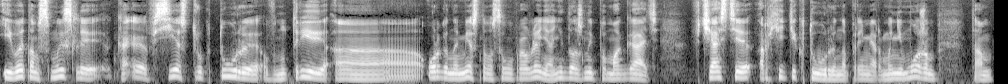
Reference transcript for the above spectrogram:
И в этом смысле э, все структуры внутри э, органа местного самоуправления, они должны помогать. В части архитектуры, например, мы не можем там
